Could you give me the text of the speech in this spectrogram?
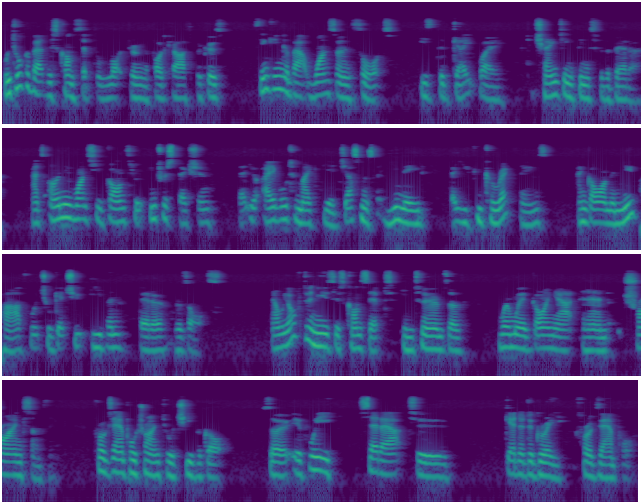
We talk about this concept a lot during the podcast because thinking about one's own thoughts is the gateway to changing things for the better. And it's only once you've gone through introspection that you're able to make the adjustments that you need, that you can correct things and go on the new path, which will get you even better results. Now, we often use this concept in terms of when we're going out and trying something. For example, trying to achieve a goal. So if we set out to get a degree, for example.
